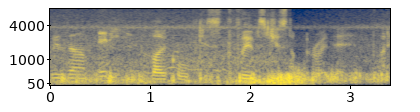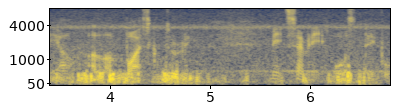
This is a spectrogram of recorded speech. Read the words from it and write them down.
with um, Eddie, local, just lives just up the road there. Bloody hell, I love bicycle touring. Meet so many awesome people.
